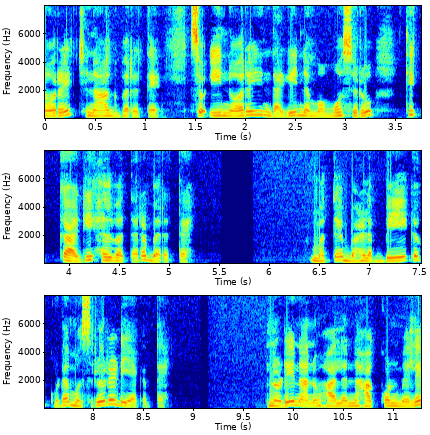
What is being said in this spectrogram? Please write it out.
ನೊರೆ ಚೆನ್ನಾಗಿ ಬರುತ್ತೆ. ಸೊ ಈ ನೊರೆಯಿಂದಾಗಿ ನಮ್ಮ ಮೊಸರು ತಿಕ್ಕಾಗಿ ಹಲ್ವ ಥರ ಬರುತ್ತೆ. ಮತ್ತು ಬಹಳ ಬೇಗ ಕೂಡ ಮೊಸರು ರೆಡಿ ಆಗುತ್ತೆ. ನೋಡಿ ನಾನು ಹಾಲನ್ನು ಹಾಕ್ಕೊಂಡ್ಮೇಲೆ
